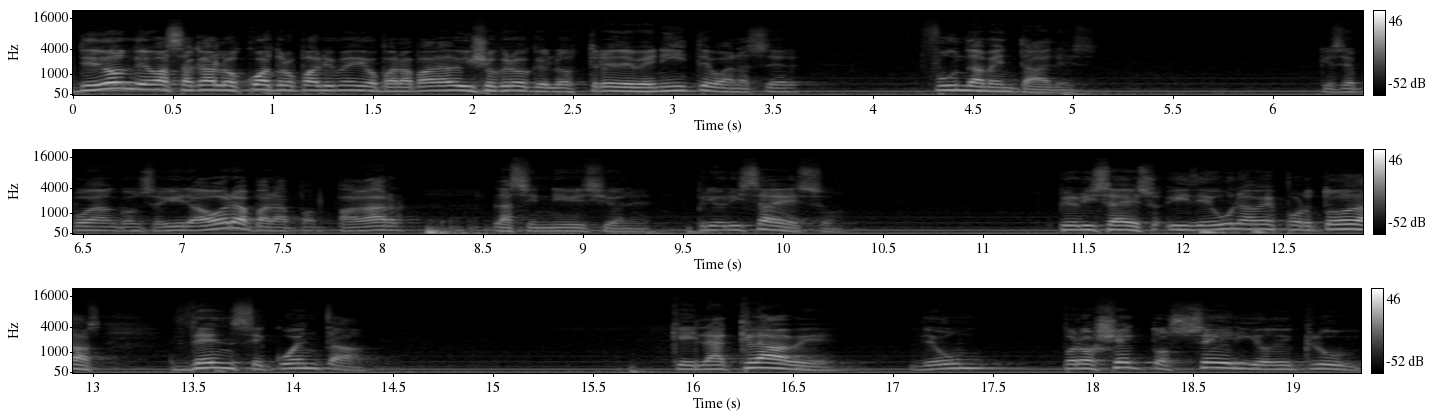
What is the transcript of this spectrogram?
¿De dónde va a sacar los cuatro palos y medio para pagar? Y yo creo que los tres de Benítez van a ser fundamentales. Que se puedan conseguir ahora para pa- pagar las inhibiciones. Prioriza eso. Prioriza eso. Y de una vez por todas, dense cuenta que la clave de un proyecto serio de club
